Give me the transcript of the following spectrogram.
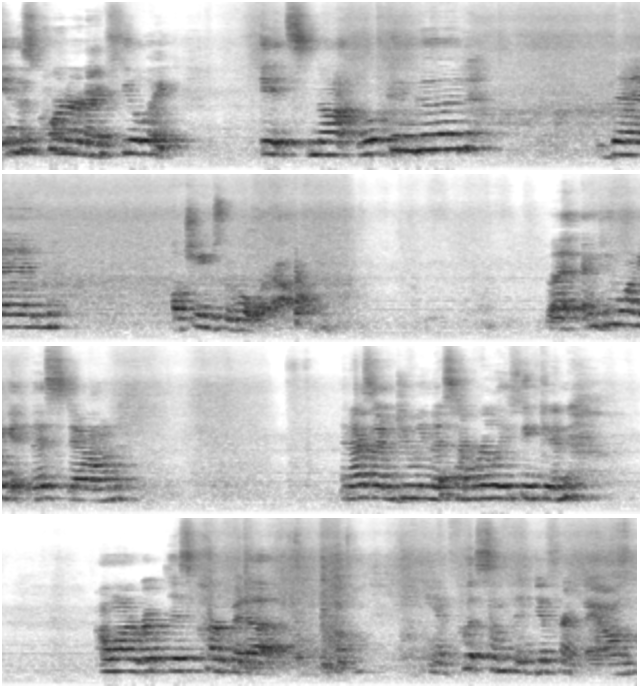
in this corner and I feel like it's not looking good, then I'll change the roller out. But I do want to get this down. And as I'm doing this, I'm really thinking I want to rip this carpet up and put something different down.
